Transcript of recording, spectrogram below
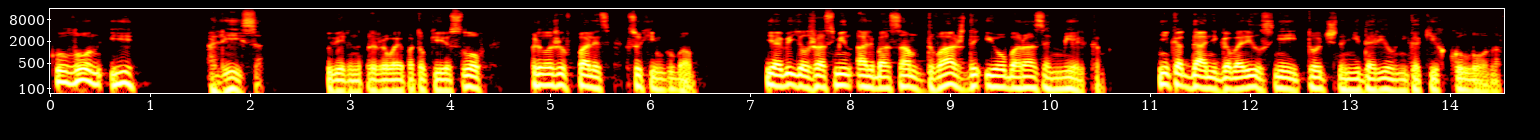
кулон и...» «Алиса», — уверенно прерывая поток ее слов, приложив палец к сухим губам. «Я видел Жасмин Альбасам дважды и оба раза мельком. Никогда не говорил с ней и точно не дарил никаких кулонов.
